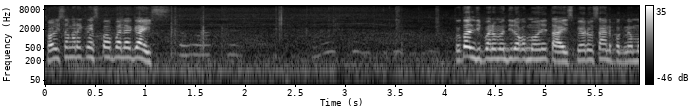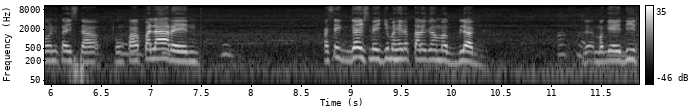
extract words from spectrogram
So isang request pa pala guys. Total, hindi pa naman din ako monetize, pero sana pag na-monetize na, kung papala rin, kasi guys, medyo mahirap talaga mag-vlog, mag-edit.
